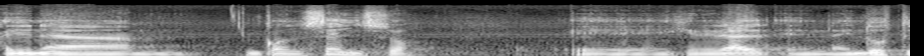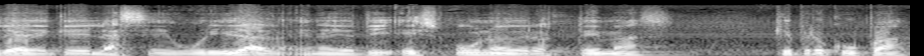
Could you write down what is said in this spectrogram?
hay un consenso eh, en general en la industria de que la seguridad en IoT es uno de los temas que preocupa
